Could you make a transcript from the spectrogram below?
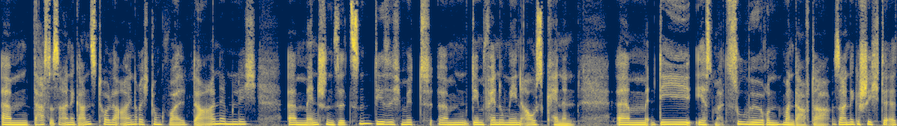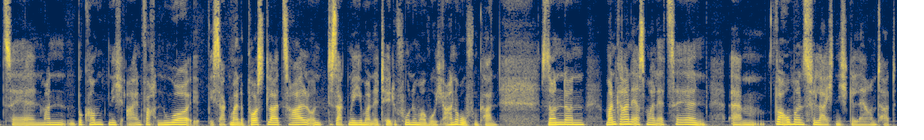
Ähm, das ist eine ganz tolle Einrichtung, weil da nämlich äh, Menschen sitzen, die sich mit ähm, dem Phänomen auskennen ähm, die erstmal zuhören. Man darf da seine Geschichte erzählen. Man bekommt nicht einfach nur, ich sag mal, eine Postleitzahl und sagt mir jemand eine Telefonnummer, wo ich anrufen kann, sondern man kann erstmal erzählen, ähm, warum man es vielleicht nicht gelernt hat.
